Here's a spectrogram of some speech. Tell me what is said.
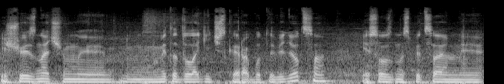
еще и значимые м, методологическая работа ведется, и созданы специальные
